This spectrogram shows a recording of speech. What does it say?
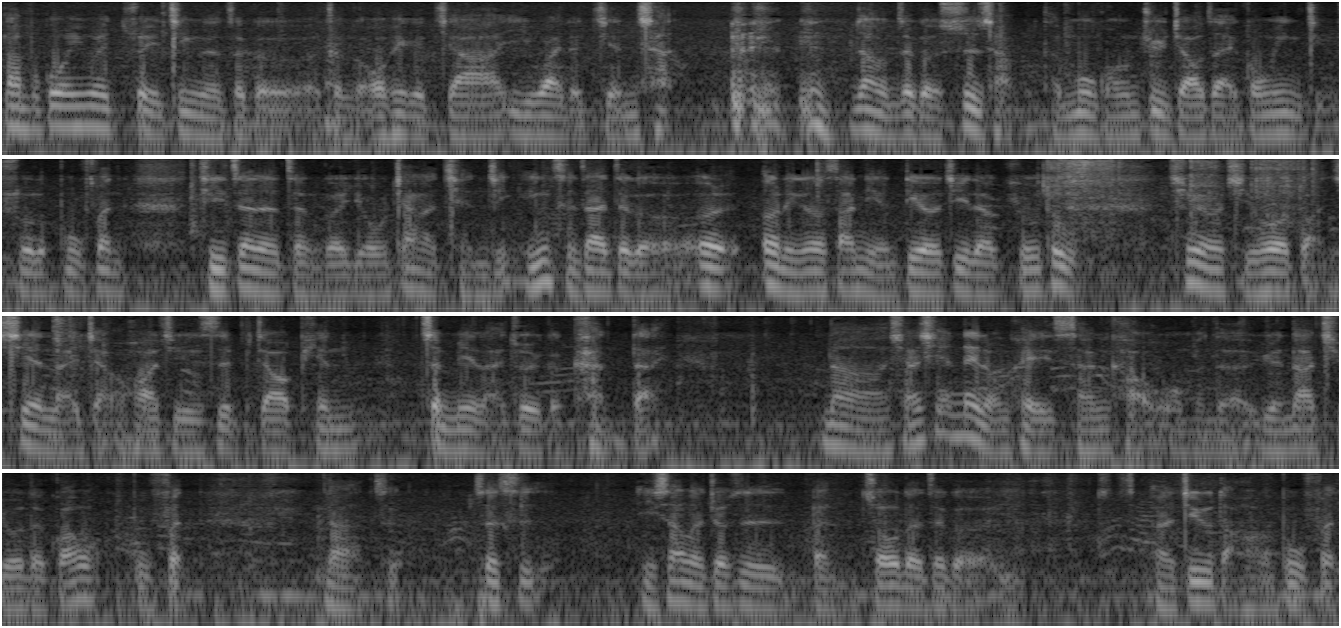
那不过因为最近的这个整个欧佩克加意外的减产，让这个市场的目光聚焦在供应紧缩的部分，提振了整个油价的前景。因此，在这个二二零二三年第二季的 Q2 轻油期货短线来讲的话，其实是比较偏正面来做一个看待。那详细的内容可以参考我们的元大期货的官网部分。那这这次以上呢就是本周的这个呃进入导航的部分。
